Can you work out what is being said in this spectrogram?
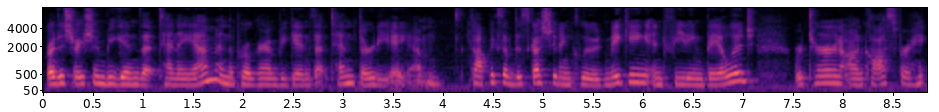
Registration begins at 10 a.m. and the program begins at 10:30 a.m. Topics of discussion include making and feeding baleage, return on costs for hay,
